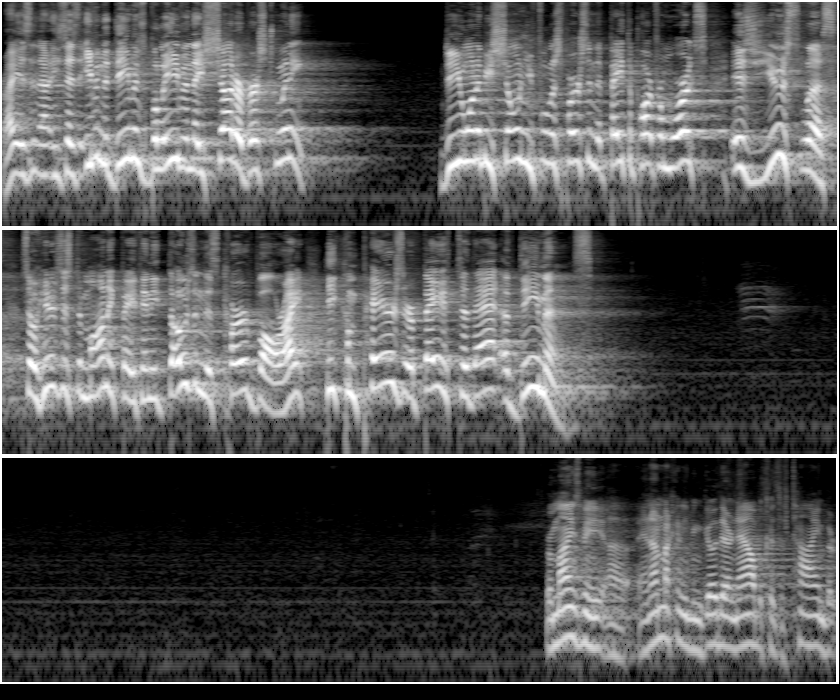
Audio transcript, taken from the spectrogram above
Right? Isn't that? He says, even the demons believe and they shudder. Verse 20. Do you want to be shown, you foolish person, that faith apart from works is useless? So here's this demonic faith, and he throws in this curveball, right? He compares their faith to that of demons. Reminds me, uh, and I'm not going to even go there now because of time, but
